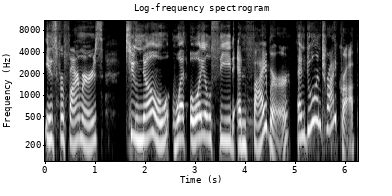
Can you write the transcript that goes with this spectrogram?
is for farmers to know what oil seed and fiber and dual and tricrop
